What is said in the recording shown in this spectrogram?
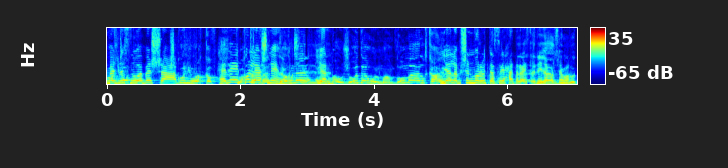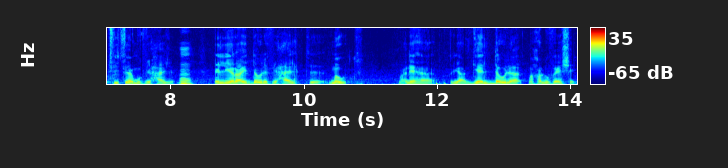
مجلس نواب الشعب. شكون يوقف هذا كل عشناه الموجوده والمنظومة القائمة. يلا باش نمروا لتصريحات رئيس رياض ولطفي تفاهموا في حاجة. م. اللي رأي الدولة في حالة موت معناها رياض قال الدولة ما خلوا فيها شيء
